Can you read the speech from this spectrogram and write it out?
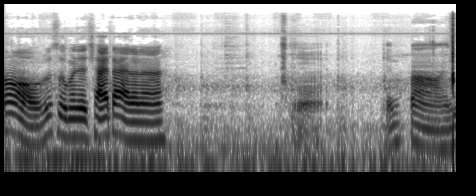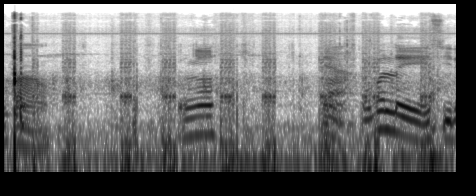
อ๋อรู้สึกมันจะใช้ได้แล้วนะเนี่ยเห็นเปล่าเห็นเปล่าเป็นไงเนี่ยโอเวอร์เลยสีแ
